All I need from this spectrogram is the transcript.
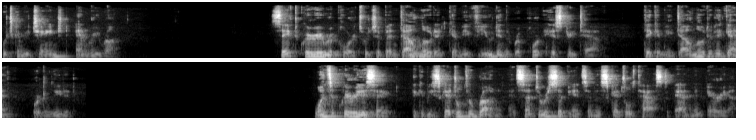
which can be changed and rerun. Saved query reports which have been downloaded can be viewed in the Report History tab. They can be downloaded again or deleted. Once a query is saved, it can be scheduled to run and sent to recipients in the Scheduled Tasks admin area.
